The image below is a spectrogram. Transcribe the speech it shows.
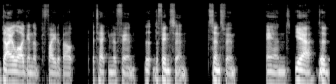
dialogue in the fight about attacking the fin, the the Finn Sin, Sin's Finn, and yeah, the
